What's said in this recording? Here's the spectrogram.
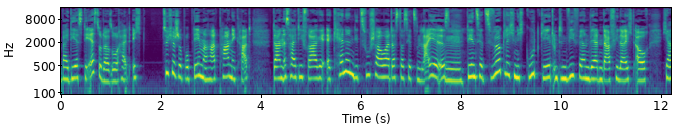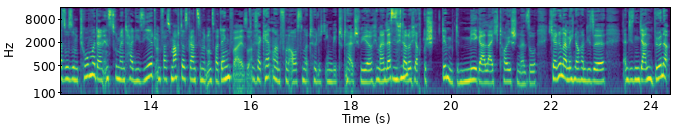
bei DSDS oder so halt echt psychische Probleme hat, Panik hat, dann ist halt die Frage, erkennen die Zuschauer, dass das jetzt ein Laie ist, Mhm. denen es jetzt wirklich nicht gut geht und inwiefern werden da vielleicht auch ja so Symptome dann instrumentalisiert und was macht das Ganze mit unserer Denkweise? Das erkennt man von außen natürlich irgendwie total schwierig. Ich meine, lässt Mhm. sich dadurch auch bestimmt mega leicht täuschen. Also ich erinnere mich noch an diese, an diesen Jan, Böhner,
